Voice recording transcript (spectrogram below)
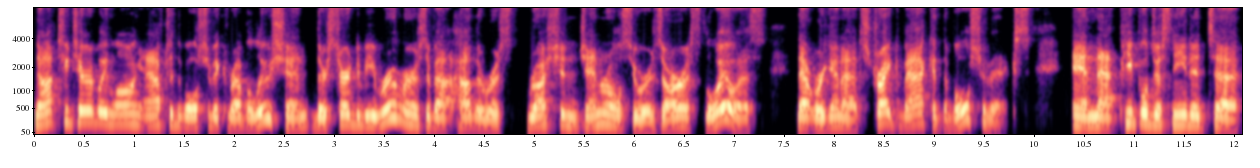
Not too terribly long after the Bolshevik Revolution, there started to be rumors about how there was Russian generals who were Tsarist loyalists that were going to strike back at the Bolsheviks, and that people just needed to,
